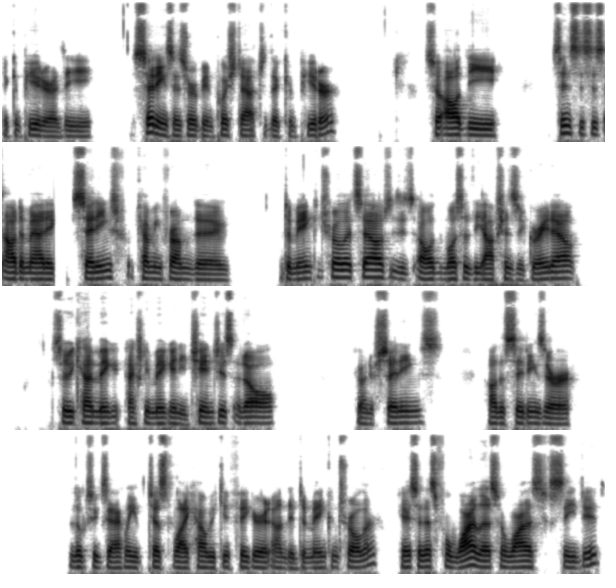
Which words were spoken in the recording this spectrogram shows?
the computer. The settings has already been pushed out to the computer. So all the, since this is automatic settings coming from the domain controller itself. It's all most of the options are grayed out, so you can't make actually make any changes at all. Go under settings. All the settings are looks exactly just like how we configure it on the domain controller. Okay, so that's for wireless. So wireless succeeded.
